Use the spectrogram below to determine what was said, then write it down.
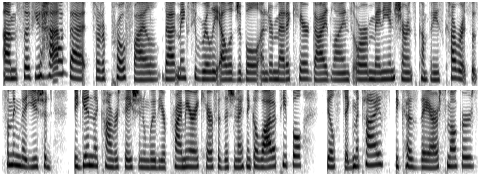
Um, so if you have that sort of profile, that makes you really eligible under Medicare guidelines or many insurance companies cover it. So it's something that you should begin the conversation with your primary care physician. I think a lot of people feel stigmatized because they are smokers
